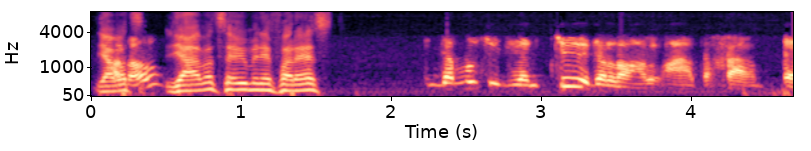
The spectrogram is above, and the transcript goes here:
Ja wat, ja, wat zei u, meneer Van Rest? Dan moet je de la- laten gaan eh,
